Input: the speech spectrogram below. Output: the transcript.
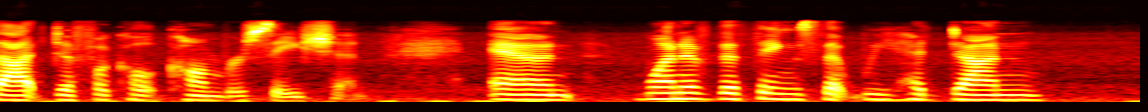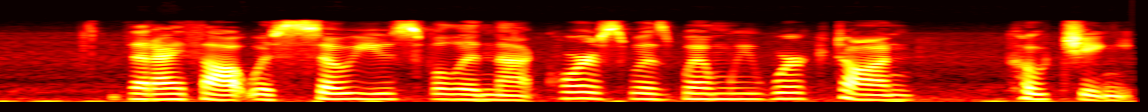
that difficult conversation. And one of the things that we had done that I thought was so useful in that course was when we worked on coaching.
